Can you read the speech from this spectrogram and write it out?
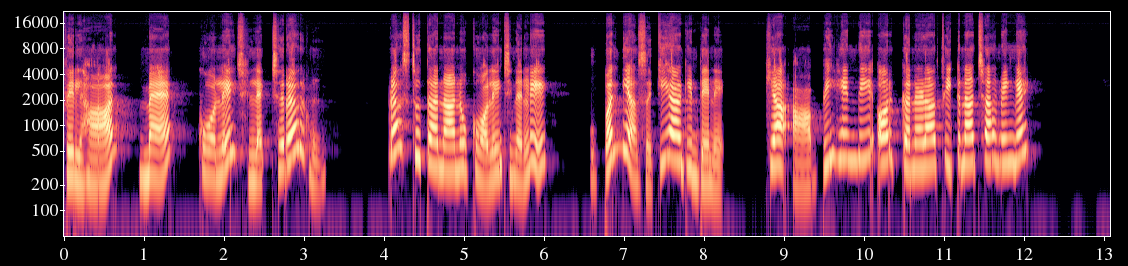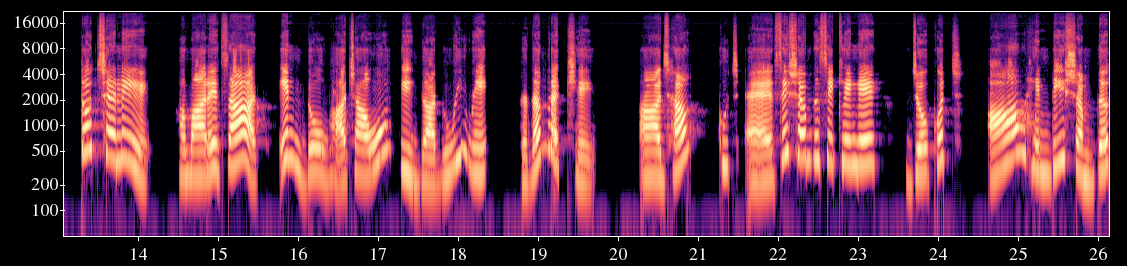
ಫಿಲ್ಹಾಲ್ ಮೈ ಕಾಲೇಜ್ ಲೆಕ್ಚರರ್ ಹೂ ಪ್ರಸ್ತುತ ನಾನು ಕಾಲೇಜಿನಲ್ಲಿ ಉಪನ್ಯಾಸಕಿ ಆಗಿದ್ದೇನೆ क्या आप भी हिंदी और कन्नड़ा सीखना चाहेंगे? तो चलिए, हमारे साथ इन दो भाषाओं की जादुई में कदम रखें। आज हम कुछ ऐसे शब्द सीखेंगे, जो कुछ आम हिंदी शब्द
